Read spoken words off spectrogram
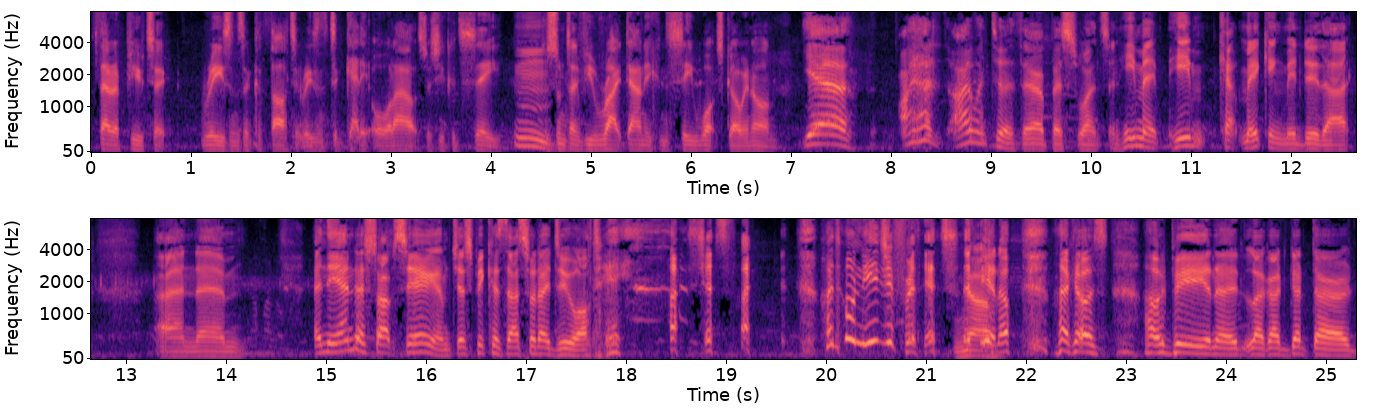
therapeutic reasons and cathartic reasons to get it all out so she could see. Because sometimes if you write down, you can see what's going on. Yeah, I had I went to a therapist once, and he made he kept making me do that, and um, in the end, I stopped seeing him just because that's what I do all day. I was just like. I don't need you for this, No. you know. Like I was, I would be in a like I'd get there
